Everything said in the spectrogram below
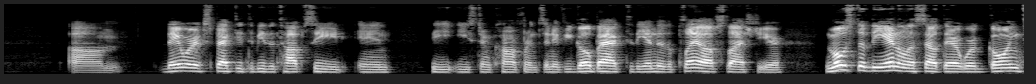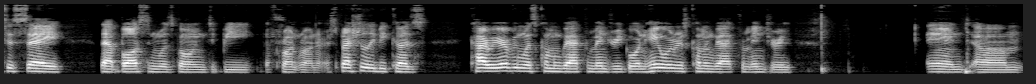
Um, they were expected to be the top seed in the Eastern Conference. And if you go back to the end of the playoffs last year, most of the analysts out there were going to say that Boston was going to be the front runner, especially because Kyrie Irving was coming back from injury, Gordon Hayward was coming back from injury, and um,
